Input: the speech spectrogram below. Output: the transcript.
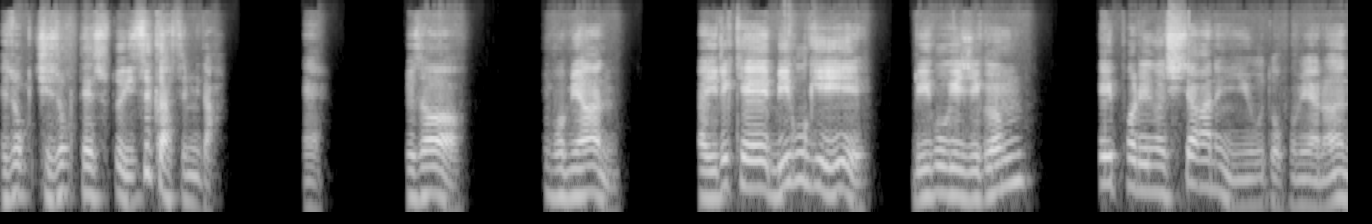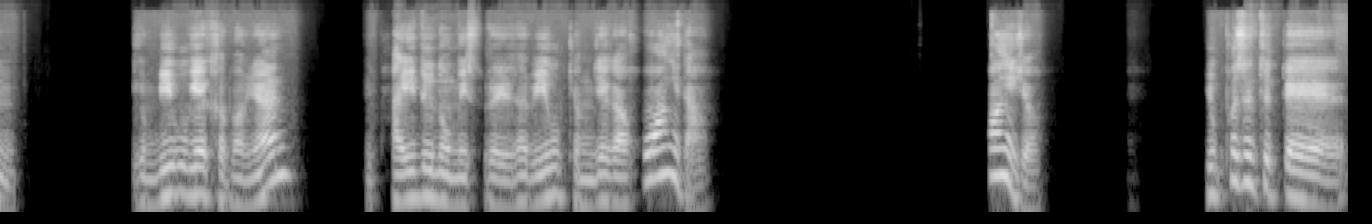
계속 지속될 수도 있을 것 같습니다. 예, 그래서 보면 자, 이렇게 미국이 미국이 지금 테이퍼링을 시작하는 이유도 보면은 지금 미국에 가보면 바이드노미스로 해서 미국 경제가 호황이다. 호황이죠. 6%대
